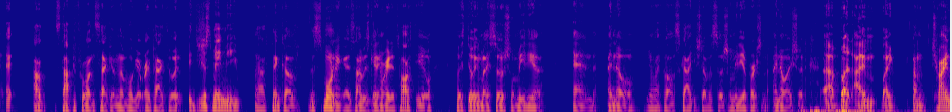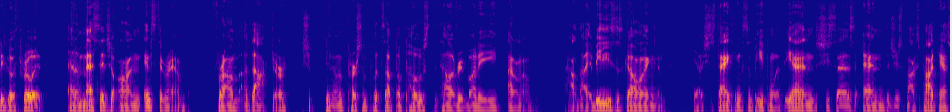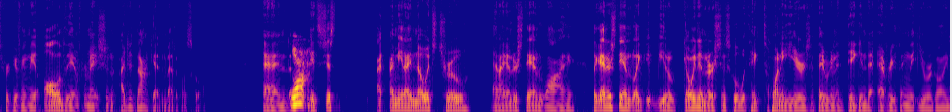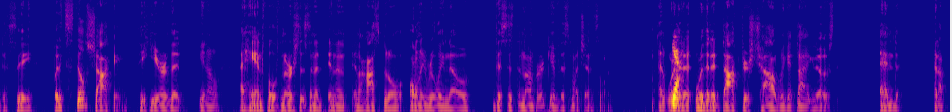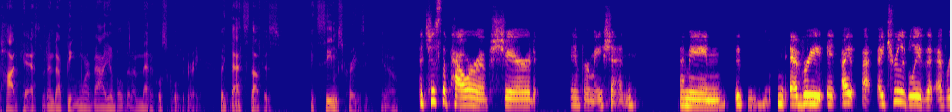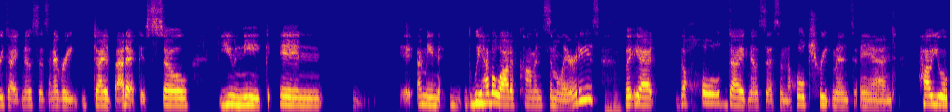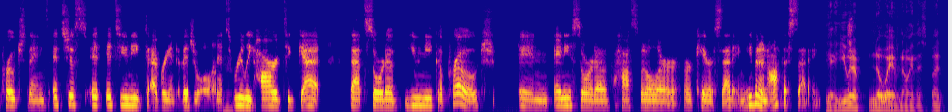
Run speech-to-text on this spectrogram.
I will stop you for one second, then we'll get right back to it. It just made me uh, think of this morning as I was getting ready to talk to you. I was doing my social media, and I know you're like, "Oh, Scott, you should have a social media person." I know I should, uh, but I'm like, I'm trying to go through it, and a message on Instagram from a doctor. She, you know, person puts up a post to tell everybody, I don't know, how diabetes is going, and you know, she's thanking some people. And at the end, she says, "And the Juicebox podcast for giving me all of the information I did not get in medical school." And yeah, it's just, I, I mean, I know it's true, and I understand why. Like I understand, like you know, going to nursing school would take 20 years if they were going to dig into everything that you were going to see. But it's still shocking to hear that you know a handful of nurses in a in a in a hospital only really know this is the number, give this much insulin, uh, or yeah. that a, or that a doctor's child would get diagnosed, and and a podcast would end up being more valuable than a medical school degree. Like that stuff is, it seems crazy, you know. It's just the power of shared information. I mean, it, every it, I I truly believe that every diagnosis and every diabetic is so unique in I mean, we have a lot of common similarities, mm-hmm. but yet the whole diagnosis and the whole treatment and how you approach things, it's just it, it's unique to every individual, and it's yeah. really hard to get that sort of unique approach in any sort of hospital or, or care setting, even an office setting. Yeah, you would have no way of knowing this, but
